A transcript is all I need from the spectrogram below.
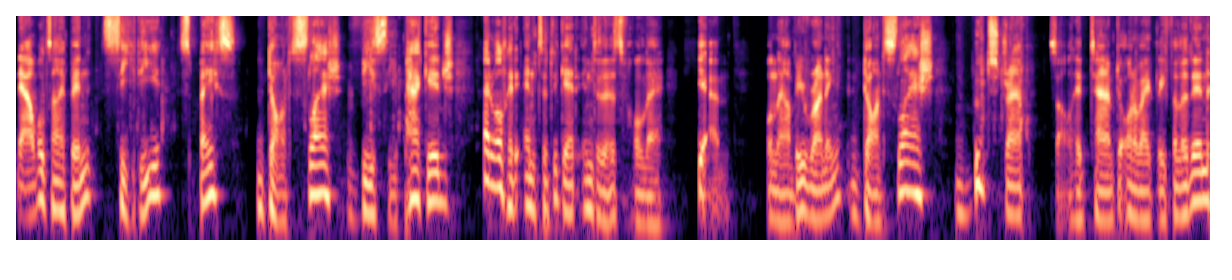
Now we'll type in cd space dot slash VC package, and we'll hit enter to get into this folder here. We'll now be running dot slash bootstrap, so I'll hit tab to automatically fill it in,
